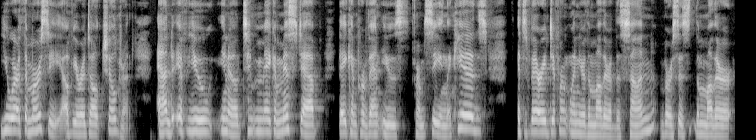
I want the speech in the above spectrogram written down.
You are at the mercy of your adult children and if you you know to make a misstep they can prevent you from seeing the kids. It's very different when you're the mother of the son versus the mother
